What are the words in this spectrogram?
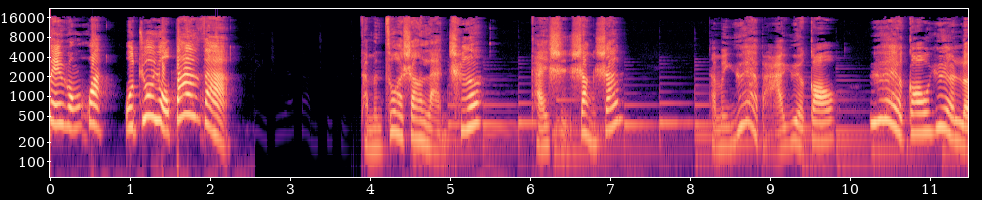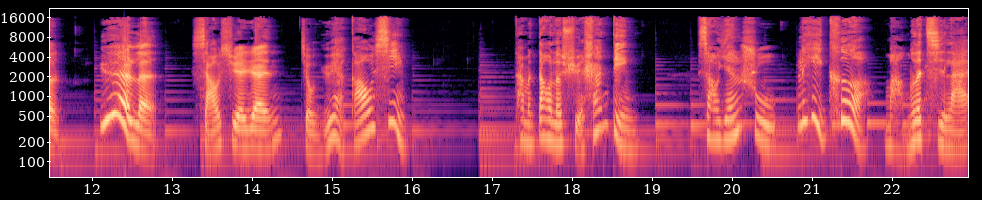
没融化。”我就有办法。他们坐上缆车，开始上山。他们越爬越高，越高越冷，越冷，小雪人就越高兴。他们到了雪山顶，小鼹鼠立刻忙了起来。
